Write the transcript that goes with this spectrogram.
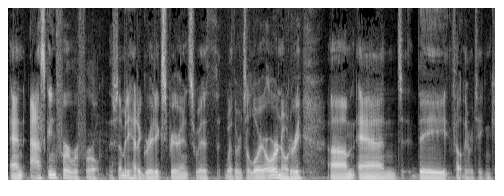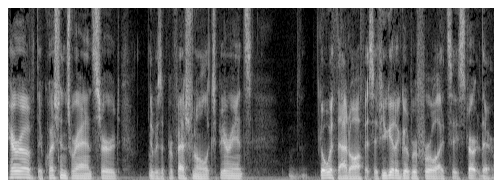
and asking for a referral. If somebody had a great experience with whether it's a lawyer or a notary, um, and they felt they were taken care of, their questions were answered, it was a professional experience, go with that office. If you get a good referral, I'd say start there.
